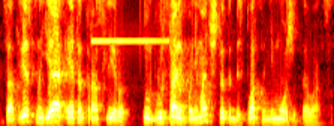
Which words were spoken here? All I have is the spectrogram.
Соответственно, я это транслирую. Ну, вы сами понимаете, что это бесплатно не может даваться.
